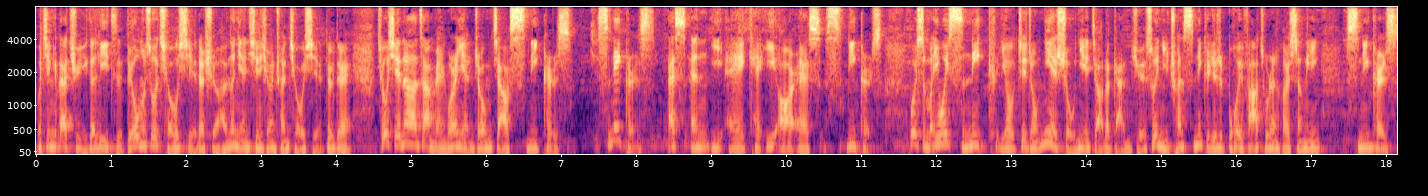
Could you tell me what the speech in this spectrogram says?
我今天给大家举一个例子，比如我们说球鞋的时候，很多年轻人喜欢穿球鞋，对不对？球鞋呢，在美国人眼中叫 sneakers。Sneakers, S N E A K E R S, sneakers。为什么？因为 sneak 有这种蹑手蹑脚的感觉，所以你穿 sneaker 就是不会发出任何声音。Sneakers。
